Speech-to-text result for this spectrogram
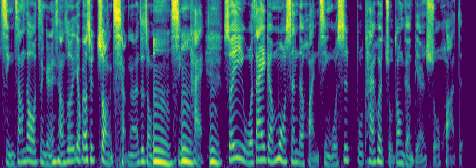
紧张到我整个人想说要不要去撞墙啊这种心态。嗯，所以我在一个陌生的环境，我是不太会主动跟别人说话的。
